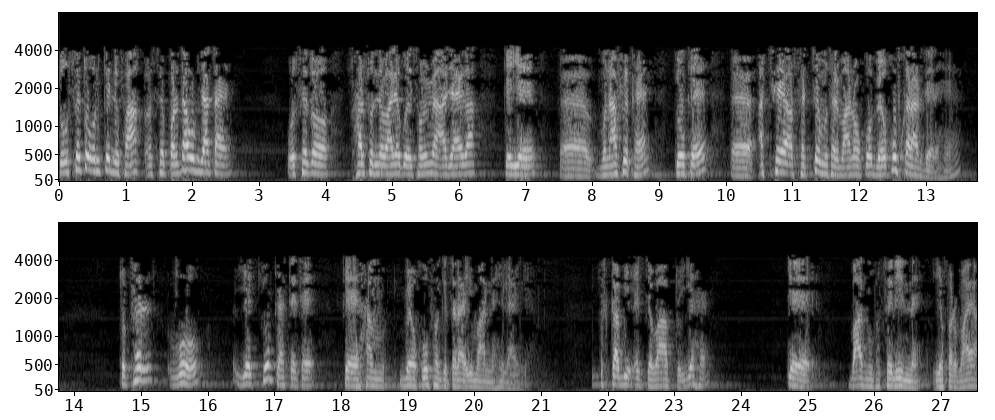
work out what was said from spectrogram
تو اس سے تو ان کے نفاق سے پردہ اٹھ جاتا ہے۔ اس سے تو ہر سننے والے کو یہ سمجھ میں آ جائے گا کہ یہ منافق ہے کیونکہ اچھے اور سچے مسلمانوں کو بیوقوف قرار دے رہے ہیں۔ تو پھر وہ یہ کیوں کہتے تھے کہ ہم بیوقوفوں کی طرح ایمان نہیں لائیں گے؟ اس کا بھی ایک جواب تو یہ ہے کہ بعض مفسرین نے یہ فرمایا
